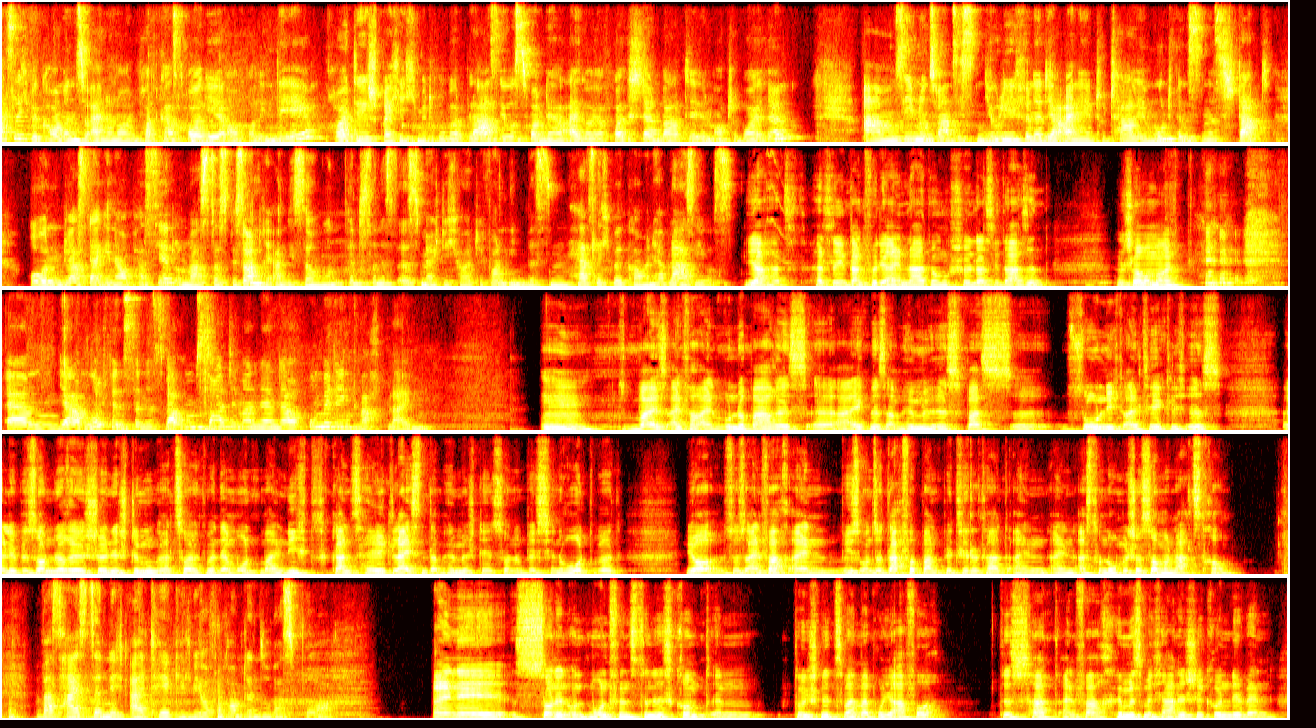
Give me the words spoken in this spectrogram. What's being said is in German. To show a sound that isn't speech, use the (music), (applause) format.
Herzlich willkommen zu einer neuen Podcast-Folge auf allin.de. Heute spreche ich mit Robert Blasius von der Allgäuer Volkssternwarte in Ottobeuren. Am 27. Juli findet ja eine totale Mondfinsternis statt. Und was da genau passiert und was das Besondere an dieser Mondfinsternis ist, möchte ich heute von Ihnen wissen. Herzlich willkommen, Herr Blasius. Ja, herz herzlichen Dank für die Einladung. Schön, dass Sie da sind. Dann schauen wir mal. (laughs) ähm, ja, Mondfinsternis. Warum sollte man denn da unbedingt wach bleiben? Mm, weil es einfach ein wunderbares äh, Ereignis am Himmel ist, was äh, so nicht alltäglich ist eine besondere, schöne Stimmung erzeugt, wenn der Mond mal nicht ganz hell gleißend am Himmel steht, sondern ein bisschen rot wird. Ja, es ist einfach ein, wie es unser Dachverband betitelt hat, ein, ein astronomischer Sommernachtstraum. Was heißt denn nicht alltäglich? Wie oft kommt denn sowas vor? Eine Sonnen- und Mondfinsternis kommt im Durchschnitt zweimal pro Jahr vor. Das hat einfach himmelsmechanische Gründe, wenn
